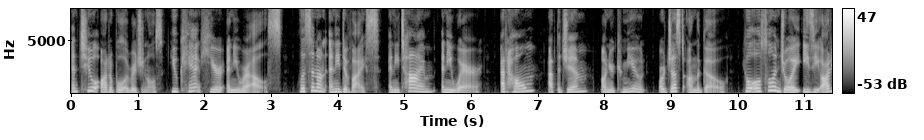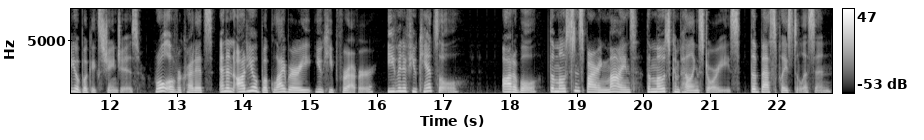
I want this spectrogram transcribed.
and two Audible originals you can't hear anywhere else. Listen on any device, anytime, anywhere. At home, at the gym, on your commute, or just on the go. You'll also enjoy easy audiobook exchanges, rollover credits, and an audiobook library you keep forever, even if you cancel. Audible, the most inspiring minds, the most compelling stories, the best place to listen.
